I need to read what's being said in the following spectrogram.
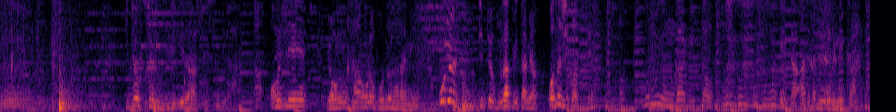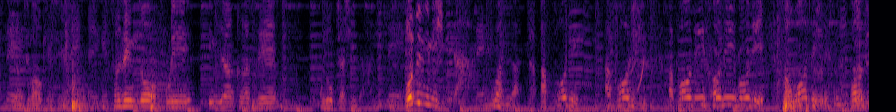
네. 기적적인 일이 일어날 수 있습니다. 아, 네. 어제 영상으로 보던 사람이 오늘 직접 눈앞에 있다면 어떠실 것 같으세요? 어, 너무 영광이죠. 일단 아직까지 모르니까 네. 연습하고 계세요. 네, 알겠습니다. 선생님도 우리 임진환 클래스의 구독자십니다. 네. 버디님이십니다. 네. 고맙습니다. 아 버디, 아 버디, 아 버디, 버디, 버디, 아 워디, 버디,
